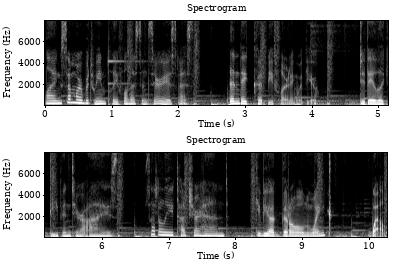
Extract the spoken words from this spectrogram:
lying somewhere between playfulness and seriousness, then they could be flirting with you. Do they look deep into your eyes, subtly touch your hand, give you a good old wink? Well,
